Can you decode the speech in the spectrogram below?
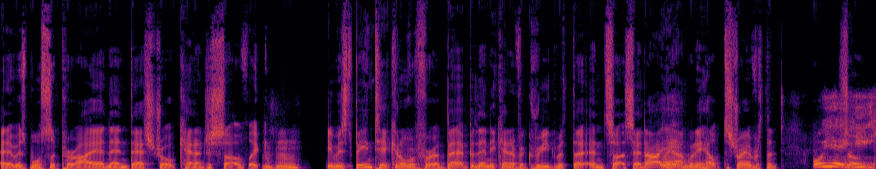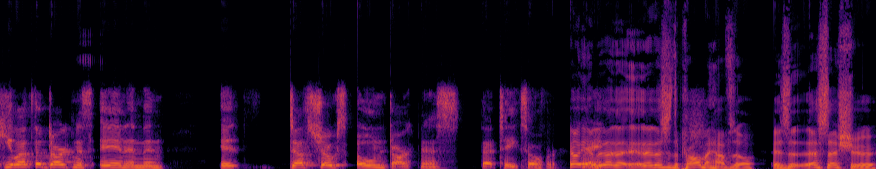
and it was mostly Pariah, and then Deathstroke kind of just sort of like hmm it was being taken over for a bit, but then he kind of agreed with it and sort of said, "Oh Right. yeah, I'm going to help destroy everything." Well, yeah, So- he he let the darkness in, and then it Deathstroke's own darkness that takes over. Oh yeah, right? but th- th- this is the problem I have though, is that this issue,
